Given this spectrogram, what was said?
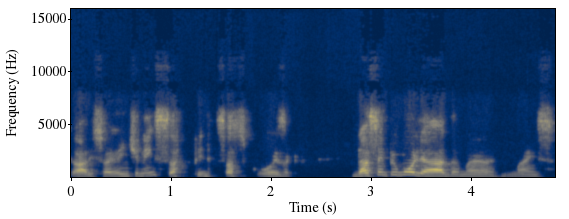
cara, isso aí a gente nem sabe dessas coisas. Dá sempre uma olhada, né? Mas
